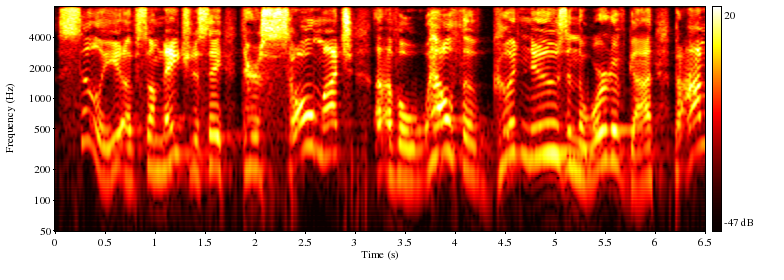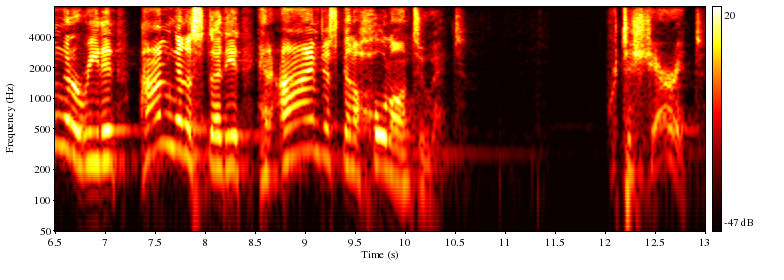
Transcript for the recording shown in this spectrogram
silly of some nature to say there's so much of a wealth of good news in the Word of God, but I'm going to read it, I'm going to study it, and I'm just going to hold on to it. We're to share it.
